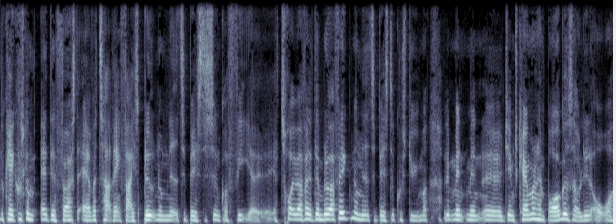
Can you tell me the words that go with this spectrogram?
du kan ikke huske, om at den første Avatar rent faktisk blev nomineret til bedste scenografi. Jeg, jeg tror i hvert fald, at den blev i hvert fald ikke nomineret til bedste kostymer. Men, men øh, James Cameron, han brokkede sig jo lidt over,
